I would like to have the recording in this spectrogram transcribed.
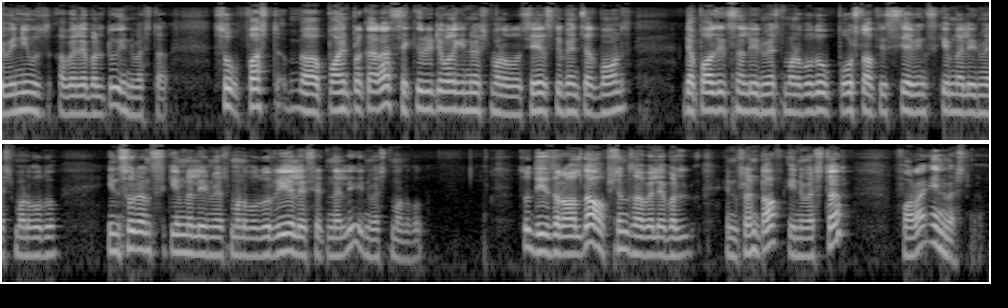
avenues available to investor so first point ಪ್ರಕಾರ ಸೆಕ್ಯೂರಿಟಿ ಒಳಗೆ ಇನ್ವೆಸ್ಟ್ ಮಾಡ್ಬೋದು ಶೇರ್ಸ್ ಡಿಬೆಂಚರ್ ಬಾಂಡ್ಸ್ ಡೆಪಾಸಿಟ್ಸ್ನಲ್ಲಿ ಇನ್ವೆಸ್ಟ್ ಮಾಡ್ಬೋದು, ಪೋಸ್ಟ್ ಆಫೀಸ್ ಸೇವಿಂಗ್ ಸ್ಕೀಮ್ನಲ್ಲಿ ಇನ್ವೆಸ್ಟ್ ಮಾಡ್ಬೋದು ಇನ್ಶೂರೆನ್ಸ್ ಸ್ಕೀಮ್ನಲ್ಲಿ ಇನ್ವೆಸ್ಟ್ ಮಾಡ್ಬೋದು, ರಿಯಲ್ ಎಸ್ಟೇಟ್ನಲ್ಲಿ ಇನ್ವೆಸ್ಟ್ ಮಾಡ್ಬೋದು. So these are all the options available in front of investor for a investment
